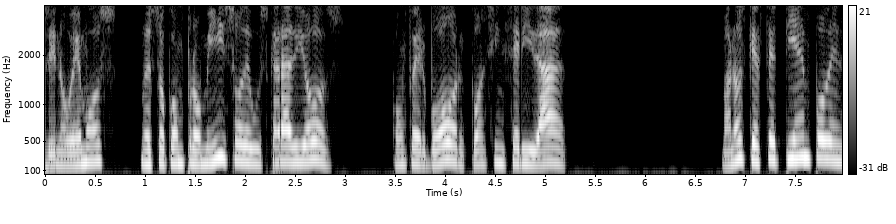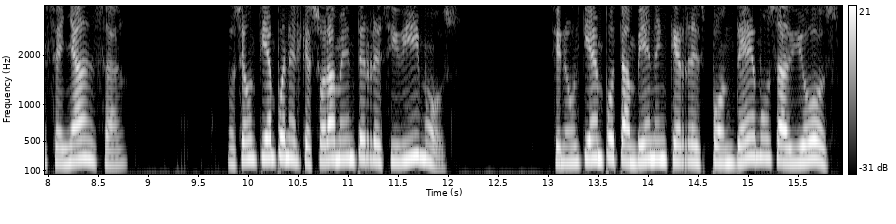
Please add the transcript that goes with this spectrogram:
renovemos nuestro compromiso de buscar a Dios con fervor, con sinceridad, Hermanos, que este tiempo de enseñanza no sea un tiempo en el que solamente recibimos, sino un tiempo también en que respondemos a Dios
